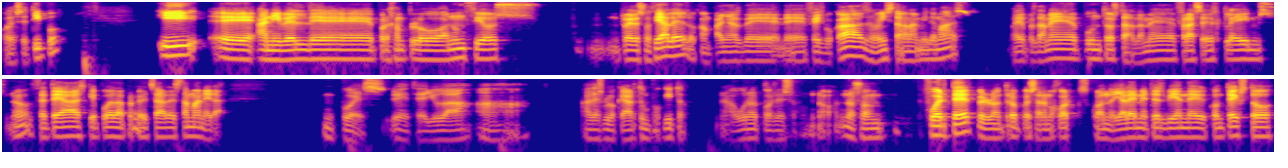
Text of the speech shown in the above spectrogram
o de ese tipo. Y eh, a nivel de, por ejemplo, anuncios, redes sociales o campañas de, de Facebook Ads o Instagram y demás, Oye, pues dame puntos, tal, dame frases, claims, ¿no? CTAs que pueda aprovechar de esta manera. Pues eh, te ayuda a, desbloquearte un poquito. algunos, pues eso, no, son fuertes, pero en otro, pues a lo mejor cuando ya le metes bien de contexto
